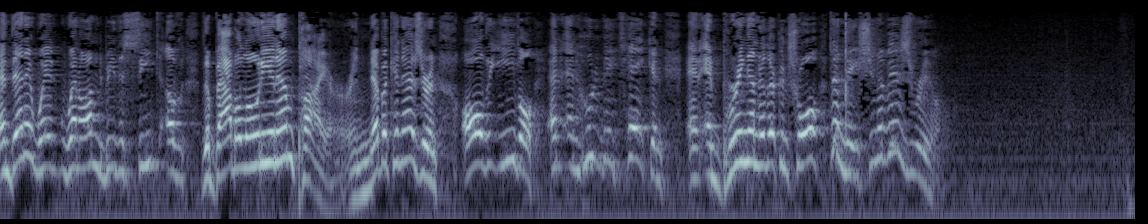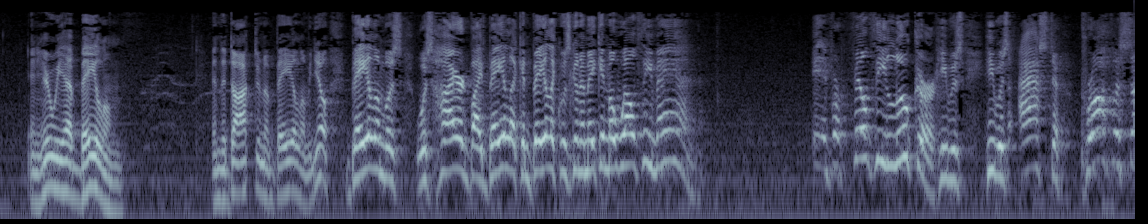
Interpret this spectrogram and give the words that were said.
And then it went, went on to be the seat of the Babylonian Empire and Nebuchadnezzar and all the evil. And, and who did they take and, and, and bring under their control? The nation of Israel. And here we have Balaam and the doctrine of Balaam. And You know, Balaam was, was hired by Balak, and Balak was going to make him a wealthy man. Eh, for filthy lucre, he was, he was asked to prophesy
